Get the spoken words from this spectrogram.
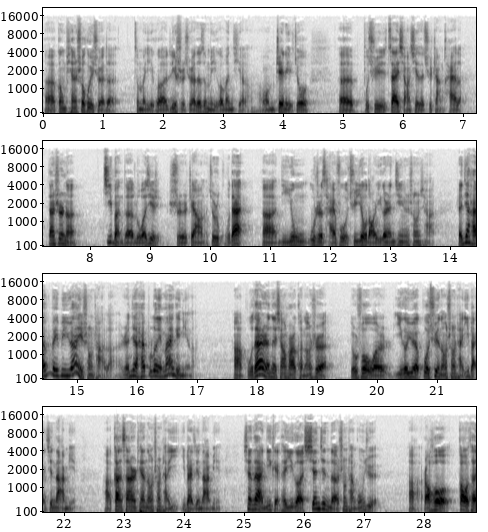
呃，更偏社会学的这么一个历史学的这么一个问题了，我们这里就呃不去再详细的去展开了。但是呢，基本的逻辑是这样的，就是古代啊，你用物质财富去诱导一个人进行生产，人家还未必愿意生产了，人家还不乐意卖给你呢。啊，古代人的想法可能是，比如说我一个月过去能生产一百斤大米，啊，干三十天能生产一一百斤大米，现在你给他一个先进的生产工具。啊，然后告诉他，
